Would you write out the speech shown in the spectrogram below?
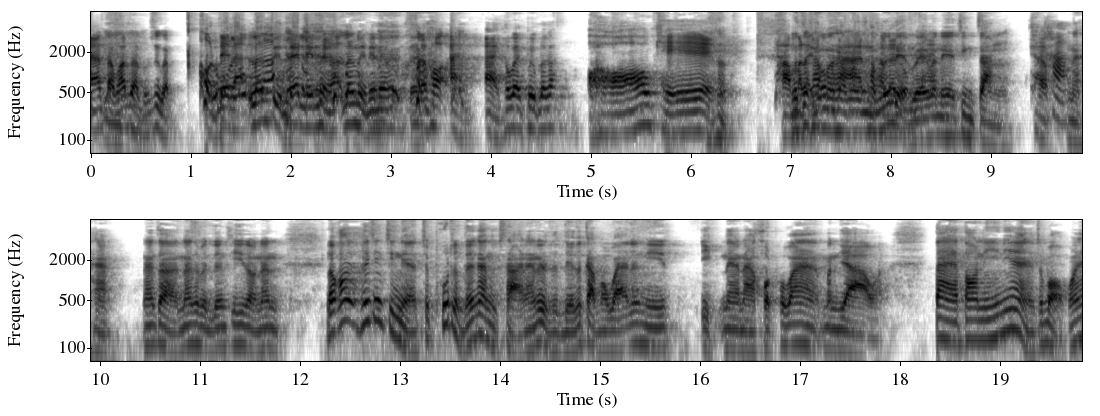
นะ แต่ว่าแบบรู้สึกแบบขนหัวเต้นละลุกเริ่มแล้วตื่นเต้นเลยเถอะเริ่มตื่นเต้นเลยแล้วพออ่านอ่านเข้าไปปุ๊บแล้วก็อ๋อโอเค ทำเราอะไรจะทำร่วมมากันทำเรื่องเดทเรฟกัวันนี้จริงจังครับค่ะนะฮะน่าจะน่าจะเป็นเรื่องที่เรานั่น แล้วก็เฮ้ยจริง ๆเนี่ยจะพูดถึงเรื่องการศึกษานะเดี๋ยวเดี๋ยวจะกลับมาแวะเรื่องนี้อีกในอนาคตเพราะว่ามันยาวอะแต่ตอนนี้เนี่ยจะบอกว่า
